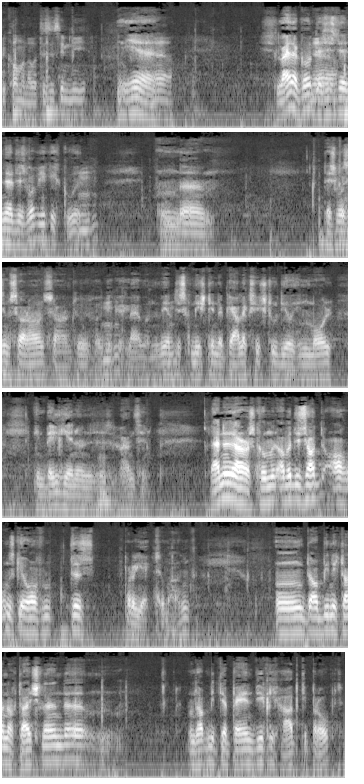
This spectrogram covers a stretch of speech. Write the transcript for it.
bekommen, aber das ist eben nie. Ja. ja. Leider Gottes, ja, das, das war wirklich gut. Mhm. Und ähm, das, was im Surround Sound, das war mhm. wirklich leibend. Wir haben das gemischt in der Galaxy Studio in Moll in Belgien und das ist Wahnsinn. Leider nicht rausgekommen, aber das hat auch uns geholfen, das Projekt zu machen. Und da bin ich dann nach Deutschland äh, und habe mit der Band wirklich hart geprobt.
